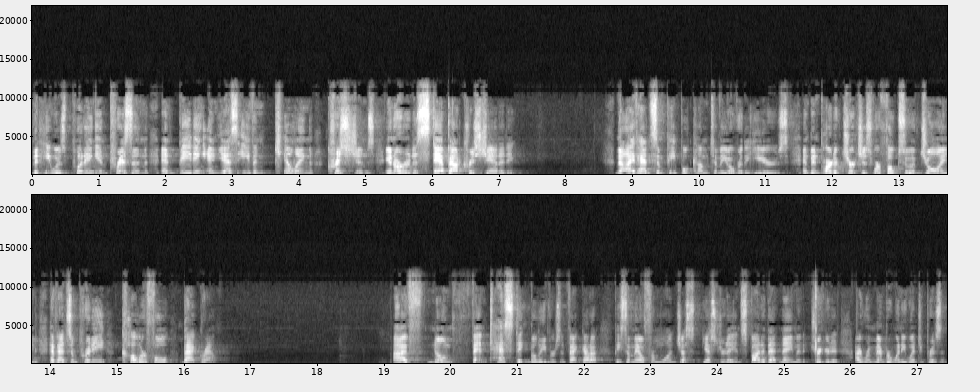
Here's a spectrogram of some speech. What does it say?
that he was putting in prison and beating and, yes, even killing Christians in order to stamp out Christianity. Now, I've had some people come to me over the years and been part of churches where folks who have joined have had some pretty colorful background. I've known fantastic believers. In fact, got a piece of mail from one just yesterday and spotted that name and it triggered it. I remember when he went to prison.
